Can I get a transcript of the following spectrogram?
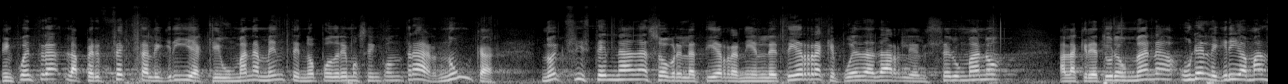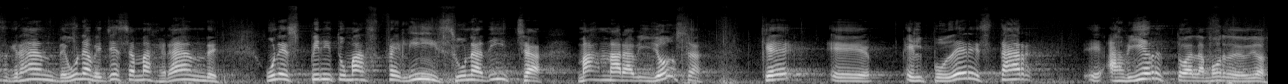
encuentra la perfecta alegría que humanamente no podremos encontrar, nunca. No existe nada sobre la tierra, ni en la tierra que pueda darle al ser humano, a la criatura humana, una alegría más grande, una belleza más grande, un espíritu más feliz, una dicha más maravillosa que eh, el poder estar eh, abierto al amor de Dios.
